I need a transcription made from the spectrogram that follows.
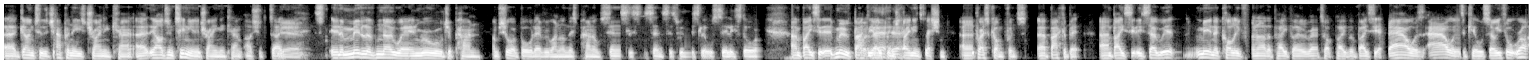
Uh, going to the Japanese training camp, uh, the Argentinian training camp, I should say, yeah. in the middle of nowhere in rural Japan. I'm sure I bored everyone on this panel senseless, senseless with this little silly story. And basically, they've moved back oh, the yeah, open yeah. training session, uh, press conference, uh, back a bit. And basically, so we, me and a colleague from another paper, Red Top paper, basically hours, hours to kill. So he thought, right,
